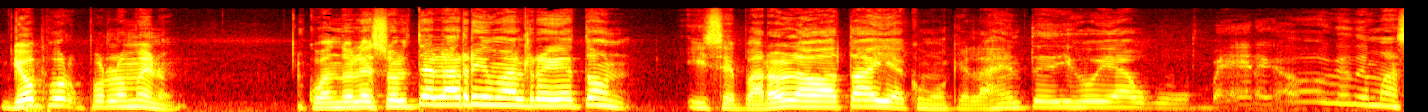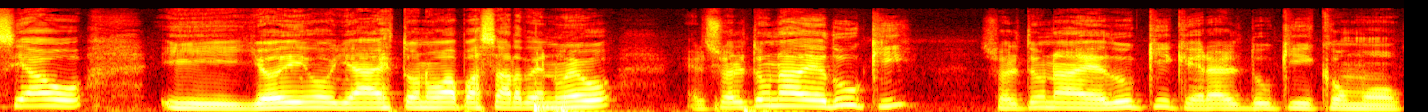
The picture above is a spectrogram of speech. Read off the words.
yo por, por lo menos, cuando le solté la rima al reggaetón, y se paró la batalla, como que la gente dijo ya, "Oh, verga, que es demasiado. Y yo digo, ya esto no va a pasar de nuevo. Él suelta una de Duki, suelta una de Duki, que era el Duki como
